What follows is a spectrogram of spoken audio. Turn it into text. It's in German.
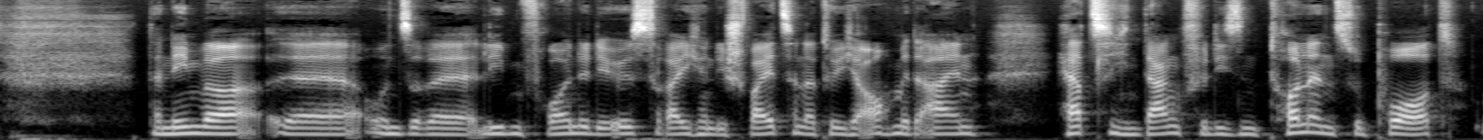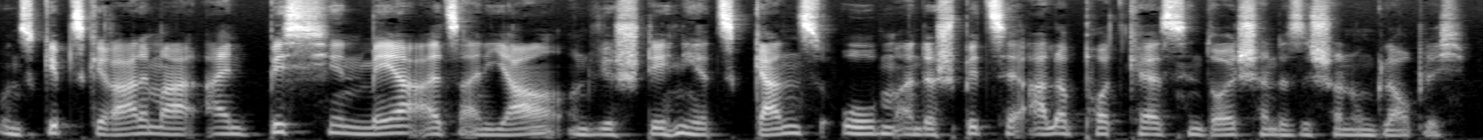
Dann nehmen wir äh, unsere lieben Freunde, die Österreicher und die Schweizer natürlich auch mit ein. Herzlichen Dank für diesen tollen Support. Uns gibt es gerade mal ein bisschen mehr als ein Jahr und wir stehen jetzt ganz oben an der Spitze aller Podcasts in Deutschland. Das ist schon unglaublich.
